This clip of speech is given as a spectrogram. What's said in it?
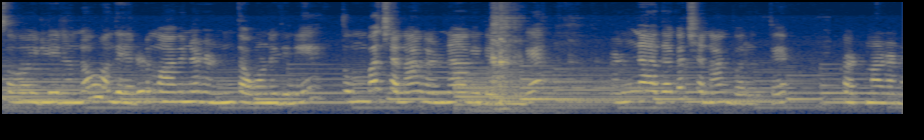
ಸೊ ಇಲ್ಲಿ ನಾನು ಒಂದು ಎರಡು ಮಾವಿನ ಹಣ್ಣು ತಗೊಂಡಿದ್ದೀನಿ ತುಂಬ ಚೆನ್ನಾಗಿ ಹಣ್ಣಾಗಿದೆ ನನಗೆ ಹಣ್ಣಾದಾಗ ಚೆನ್ನಾಗಿ ಬರುತ್ತೆ. ಕಟ್ ಮಾಡೋಣ.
